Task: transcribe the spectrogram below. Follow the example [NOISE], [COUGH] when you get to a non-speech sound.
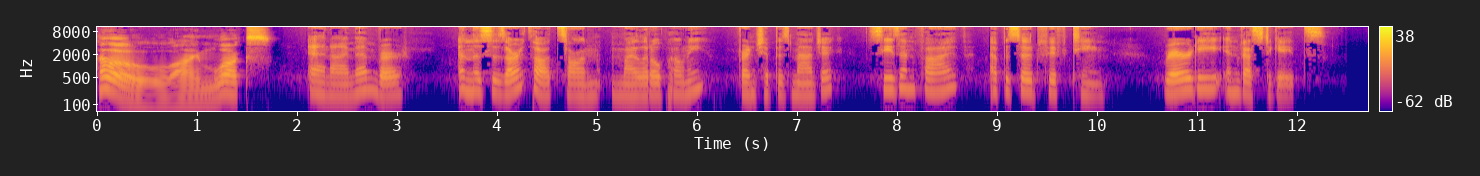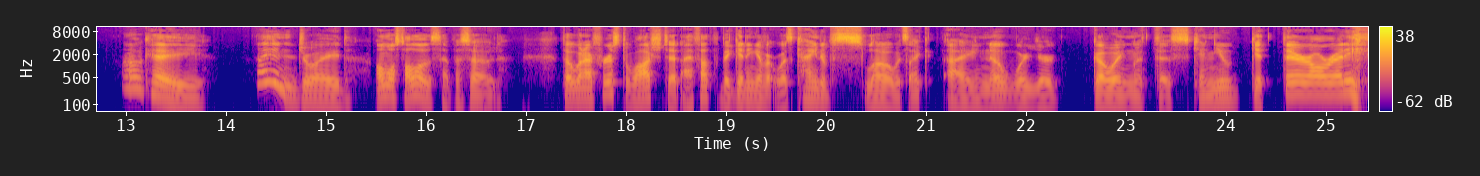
Hello, I'm Lux. And I'm Ember. And this is our thoughts on My Little Pony Friendship is Magic, Season 5, Episode 15 Rarity Investigates. Okay, I enjoyed almost all of this episode. Though when I first watched it, I thought the beginning of it was kind of slow. It's like, I know where you're going with this. Can you get there already?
